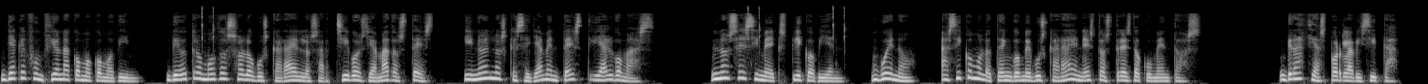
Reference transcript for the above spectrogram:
ya que funciona como comodín, de otro modo solo buscará en los archivos llamados test, y no en los que se llamen test y algo más. No sé si me explico bien. Bueno, así como lo tengo me buscará en estos tres documentos. Gracias por la visita.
